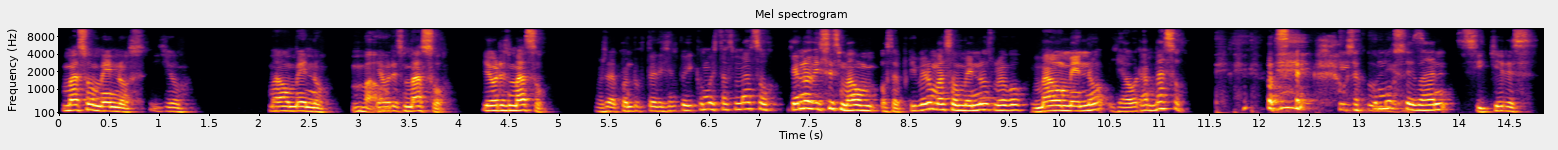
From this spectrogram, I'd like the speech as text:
más o menos, y yo, más o menos, y ahora es mazo, y ahora es mazo. O sea, cuando te dicen, oye, ¿cómo estás mazo? Ya no dices más o, o sea, primero más o menos, luego más o menos, y ahora mazo. o sea ¿cómo se van, si quieres,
